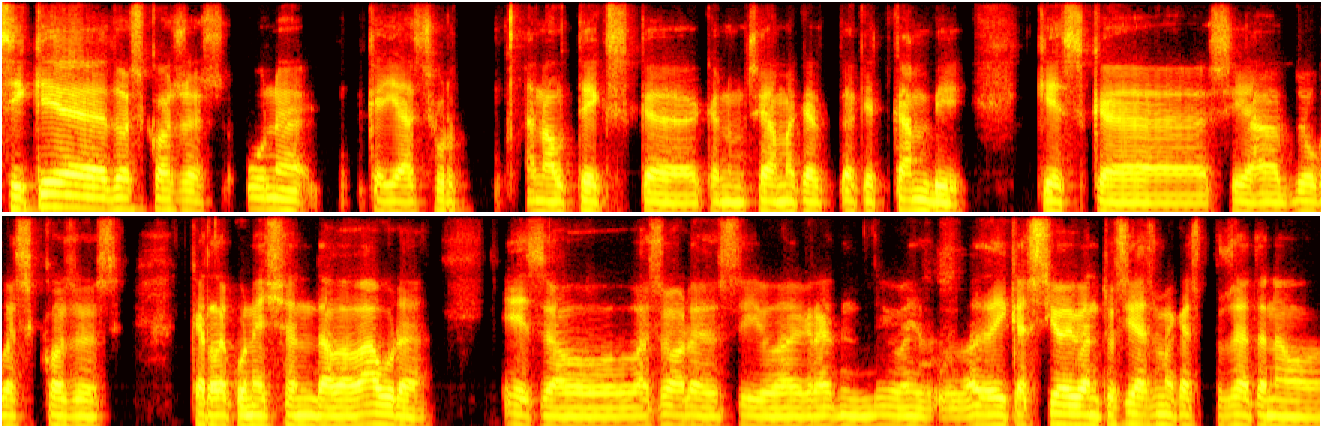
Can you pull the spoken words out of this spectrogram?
Sí que hi ha dues coses. Una, que ja surt en el text que, que anunciàvem aquest, aquest canvi, que és que si hi ha dues coses que reconeixen de la Laura és el, les hores i la, gran, la dedicació i l'entusiasme que has posat en el,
